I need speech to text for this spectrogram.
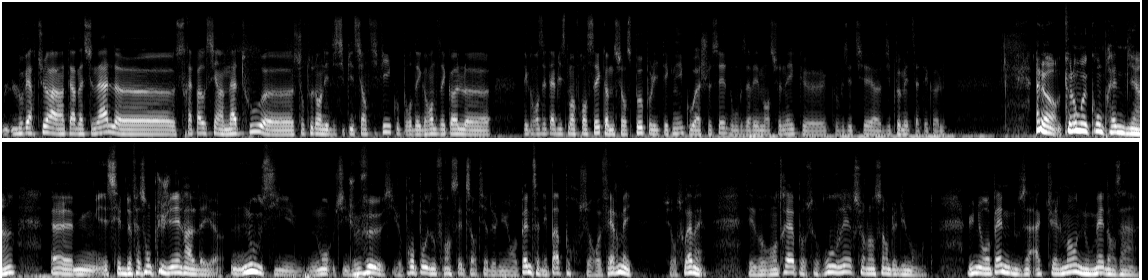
l'ouverture à l'international ne euh, serait pas aussi un atout, euh, surtout dans les disciplines scientifiques ou pour des grandes écoles, des grands établissements français comme Sciences Po, Polytechnique ou HEC, dont vous avez mentionné que, que vous étiez diplômé de cette école? Alors, que l'on me comprenne bien, c'est de façon plus générale d'ailleurs. Nous, si, si je veux, si je propose aux Français de sortir de l'Union européenne, ce n'est pas pour se refermer sur soi-même. C'est au contraire pour se rouvrir sur l'ensemble du monde. L'Union européenne nous a actuellement nous met dans un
